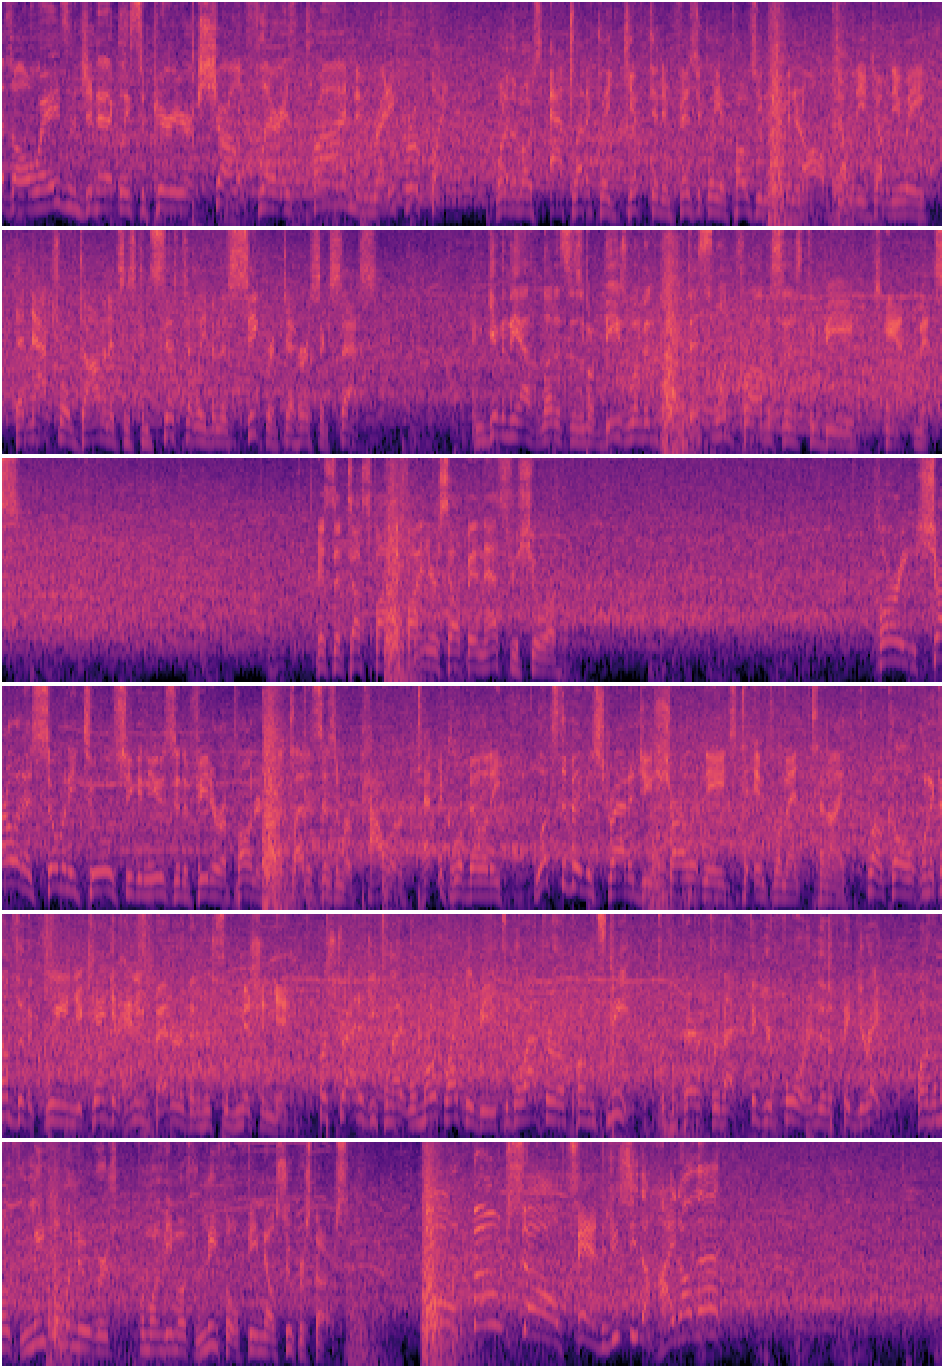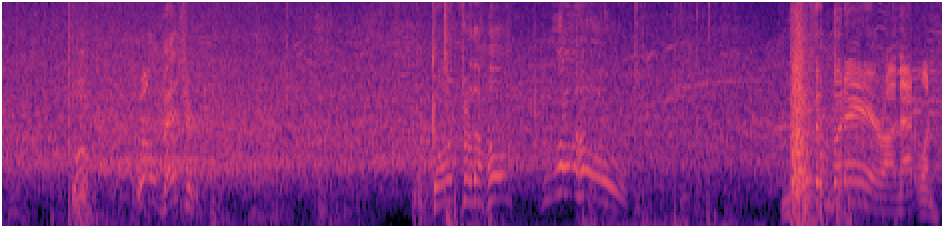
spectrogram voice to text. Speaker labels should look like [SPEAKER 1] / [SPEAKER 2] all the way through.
[SPEAKER 1] As always, the genetically superior Charlotte Flair is primed and ready for a fight.
[SPEAKER 2] One of the most athletically gifted and physically imposing women in all of WWE. That natural dominance has consistently been the secret to her success.
[SPEAKER 1] And given the athleticism of these women, this one promises to be can't miss.
[SPEAKER 2] It's a tough spot to find yourself in, that's for sure. Corey, Charlotte has so many tools she can use to defeat her opponent. Her athleticism, her power, technical ability. What's the biggest strategy Charlotte needs to implement tonight?
[SPEAKER 1] Well, Cole, when it comes to the Queen, you can't get any better than her submission game. Her strategy tonight will most likely be to go after her opponent's knee to prepare for that figure four into the figure eight. One of the most lethal maneuvers from one of the most lethal female superstars.
[SPEAKER 2] Oh, moonsault!
[SPEAKER 3] Man, did you see the height on that?
[SPEAKER 2] Ooh, well measured.
[SPEAKER 3] Going for the home. Whoa!
[SPEAKER 2] Nothing but air on that one.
